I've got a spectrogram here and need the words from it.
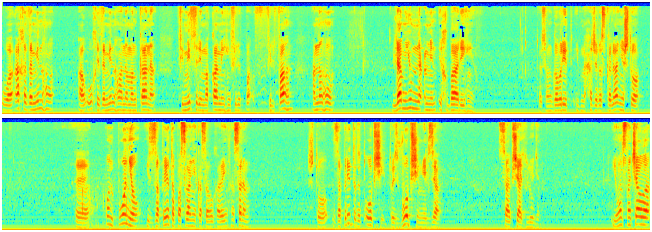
وأخذ منه أو أخذ منه أن من كان في مثل مقامه في الفهم أنه لم يمنع من إخباره То есть он говорит Ибн Хаджар Раскаляни, что э, он понял из запрета посланника Салам, что запрет этот общий, то есть в общем нельзя сообщать людям. И он сначала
